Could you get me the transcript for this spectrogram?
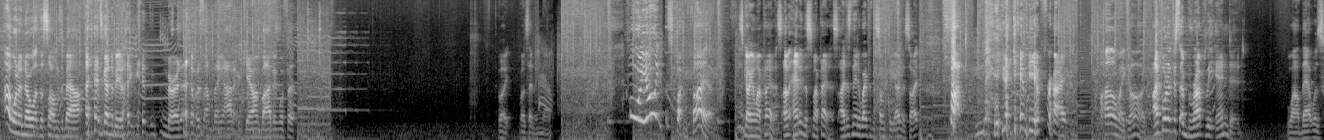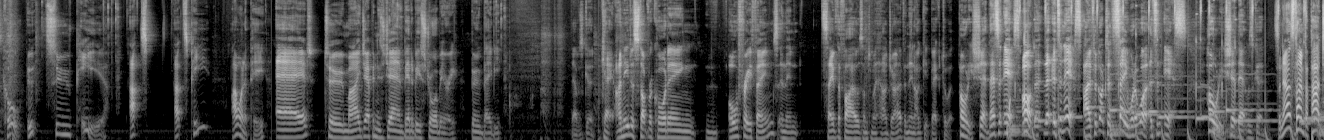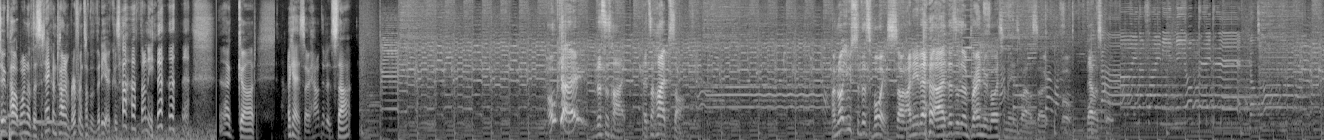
I want to know what the song's about. it's going to be like murder or something. I don't care. I'm vibing with it. Wait, what's happening now? Oi, oi! This is fucking fire! This is going on my playlist. I'm adding this to my playlist. I just need to wait for the song to be over, so I... Fuck! that gave me a fright! Oh my god. I thought it just abruptly ended. Wow, that was cool. Utsu P. Uts, Uts P? I want a P. Add to my Japanese jam better be strawberry. Boom, baby. That was good. Okay, I need to stop recording all three things and then save the files onto my hard drive and then I'll get back to it. Holy shit, that's an S. Oh, th- th- it's an S. I forgot to say what it was. It's an S. Holy shit, that was good. So now it's time for part two, part one of this Attack on Titan reference of a video, because haha, funny. oh god. Okay, so how did it start? Okay, this is hype. It's a hype song. I'm not used to this voice, so I need a. Uh, this is a brand new voice for me as well. So, whoa, that was cool.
